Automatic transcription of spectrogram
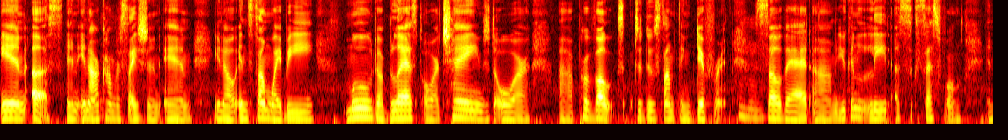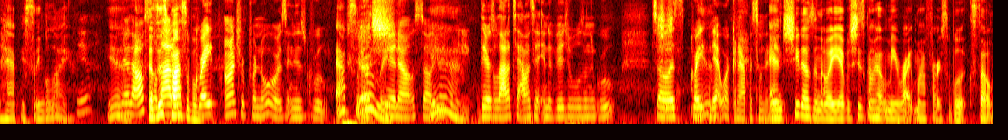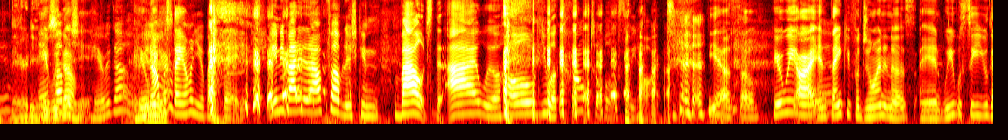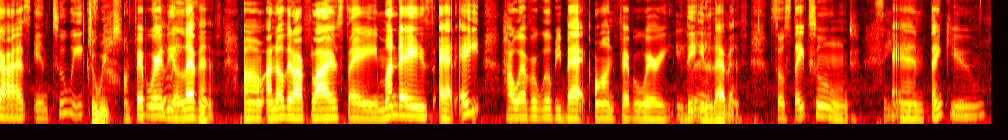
in us and in our conversation, and you know, in some way be moved or blessed or changed or uh, provoked to do something different, Mhm. so that um, you can lead a successful and happy single life. Yeah. Yeah, And there's also a lot possible. of great entrepreneurs in this group. Absolutely. You know, so you- you- there's a lot of talented individuals in the group. So She's- it's great yeah. networking opportunity. And she doesn't know it yet, but she's gonna help me write my first book. So Yeah. There it is. and Here we publish go. it. Here we go. Here you know, I'm gonna stay on you about that. Anybody that I've published can vouch that I will hold you accountable, sweetheart. yeah, so here we are, and thank you for joining us. And we will see you guys in two weeks. Two weeks. on February Two the weeks. 11th. Um, I know that our flyers say Mondays at 8. However, we'll be back on February the 11th. So stay tuned. See you. And thank you.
